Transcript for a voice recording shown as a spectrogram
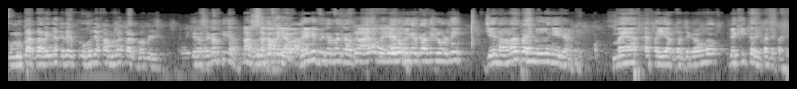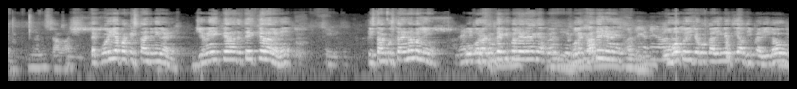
ਫੋਨ ਕਰਦਾ ਰਹਿੰਦਾ ਕਿਤੇ ਉਹੋ ਜਿਹਾ ਕੰਮ ਨਾ ਕਰ ਬਵੇ ਤੇਰਾ ਸਗਾ ਭਤੀਆ ਸਗਾ ਭਤੀਜਾ ਵਾ। ਨਹੀਂ ਨਹੀਂ ਫਿਕਰ ਨਾ ਕਰ। ਆਇਆ ਨਾ ਕੋਈ। ਇਹਨੂੰ ਫਿਕਰ ਕਰਨ ਦੀ ਲੋੜ ਨਹੀਂ। ਜੇ ਨਾ ਨਾ ਪੈਸੇ ਮਿਲਣਗੇ ਏਜੰਟ ਤੋਂ ਮੈਂ ਐਫ ਆਈ ਆਰ ਦਰਜ ਕਰਾਉਂਗਾ ਵੇਖੀ ਘਰੇ ਤੁਹਾਡੇ ਪੈਸੇ। ਸ਼ਾਬਾਸ਼ ਤੇ ਕੋਈ ਆਪਾਂ ਕਿਸ਼ਤਾਂ 'ਚ ਨਹੀਂ ਲੈਣੇ। ਜਿਵੇਂ ਇੱਕ ਰਾਂ ਦਿੱਤੇ ਇੱਕ ਰਾਂ ਲੈਣੇ। ਕਿਸ਼ਤਾਂ ਕੁਸ਼ਤਾਂ ਇਹ ਨਾ ਮੰਨਿਓ ਉਹ ਰਕਮ ਤੇ ਕੀ ਪੱਲੇ ਰਹਿ ਗਿਆ? ਉਹਦੇ ਖਾਦੇ ਜਣੇ। ਉਹ ਤੁਸੀਂ ਜਦੋਂ ਪੈਲੀ ਵੇਚੀ ਆਪਦੀ ਪੈਲੀ ਲਓਗੇ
